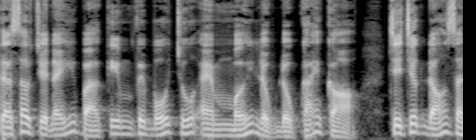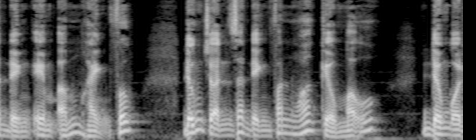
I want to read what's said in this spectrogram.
Tại sau chuyện ấy bà Kim với bố chú em mới lục đục cái cỏ, chỉ trước đó gia đình êm ấm hạnh phúc, đúng chuẩn gia đình văn hóa kiểu mẫu. Được một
